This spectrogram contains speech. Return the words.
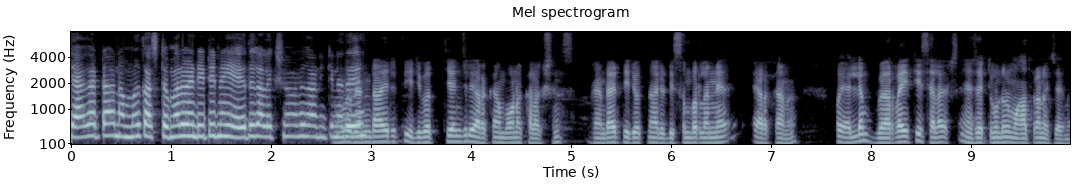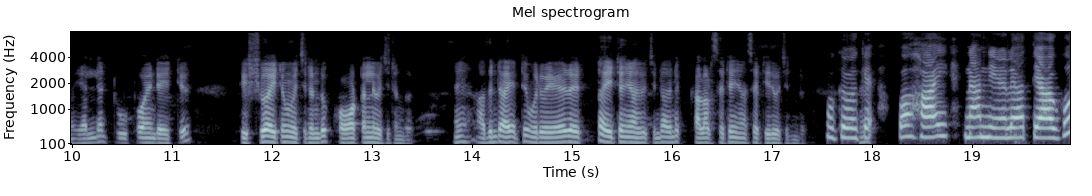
ത്യാഗേട്ടാ നമ്മൾ കസ്റ്റമർ വേണ്ടിയിട്ട് ഏത് കളക്ഷനാണ് കാണിക്കുന്നത്? രണ്ടായിരത്തി ഇരുപത്തി അഞ്ചിൽ ഇറക്കാൻ പോകുന്ന കളക്ഷൻസ് രണ്ടായിരത്തി ഇരുപത്തിനാല് ഡിസംബറിൽ തന്നെ ഇറക്കാണ്. അപ്പോൾ എല്ലാം വെറൈറ്റി സെലക്ഷൻ സെറ്റ് കൊണ്ട് മാത്രമാണ് വെച്ചേക്കുന്നത് എല്ലാം two point eight tissue item വെച്ചിട്ടുണ്ട് കോട്ടണിൽ വെച്ചിട്ടുണ്ട്. അതിന്റെ ഐറ്റം ഒരു ഏഴ് എട്ട് ഐറ്റം ഞാൻ വെച്ചിട്ടുണ്ട്. അതിന്റെ കളർ സെറ്റ് ഞാൻ സെറ്റ് ചെയ്ത് വെച്ചിട്ടുണ്ട്. ഓക്കെ ഓക്കെ. അപ്പോൾ ഹായ് ഞാൻ Neela Thyagu.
